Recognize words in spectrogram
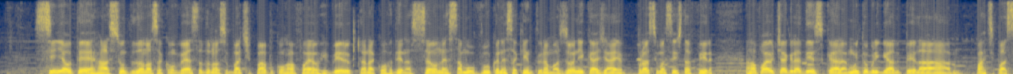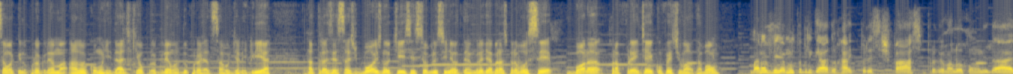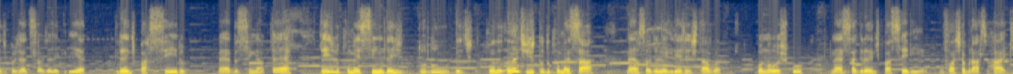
Cine Alter, assunto da nossa conversa, do nosso bate-papo com Rafael Ribeiro, que está na coordenação nessa muvuca, nessa quentura amazônica, já é próxima sexta-feira. Rafael, eu te agradeço, cara. Muito obrigado pela participação aqui no programa Alô Comunidade, que é o programa do Projeto Saúde e Alegria, para trazer essas boas notícias sobre o Cine Alter. Um grande abraço para você. Bora para frente aí com o festival, tá bom? Maravilha, muito obrigado, Raik, por esse espaço, programa Alô Comunidade, Projeto de Saúde e Alegria, grande parceiro né, do Cinealter, desde o comecinho, desde tudo, desde quando antes de tudo começar, né, o Saúde e Alegria já estava conosco nessa grande parceria. Um forte abraço, Raik.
